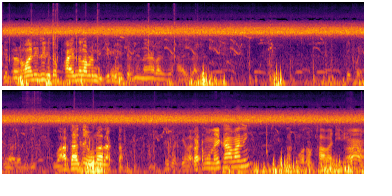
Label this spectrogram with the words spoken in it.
જે ગણવાની છે ને એ તો ફાઇનલ આપણે મ્યુઝિક મેળવી ના રાખે હાઈ લાગે વાર થાય તો એવું ના રાખતા. કટમું નહીં ખાવાની? ખાવાની હા.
